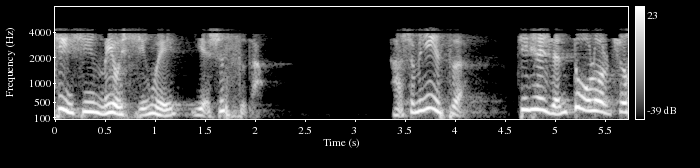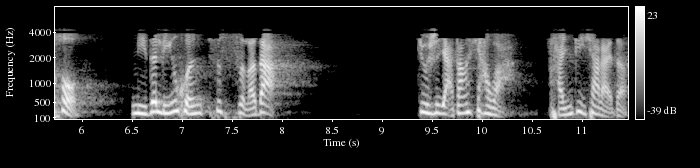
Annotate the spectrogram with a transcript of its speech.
信心没有行为也是死的。啊，什么意思？今天人堕落了之后，你的灵魂是死了的，就是亚当夏娃传递下来的。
